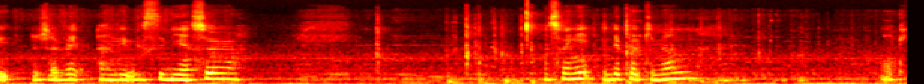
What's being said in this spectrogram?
Et je vais aller aussi bien sûr soigner les Pokémon. Ok,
